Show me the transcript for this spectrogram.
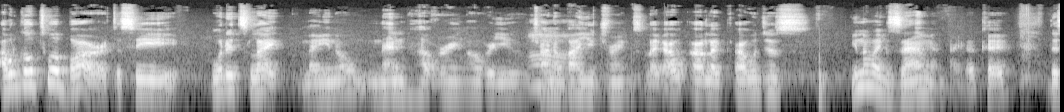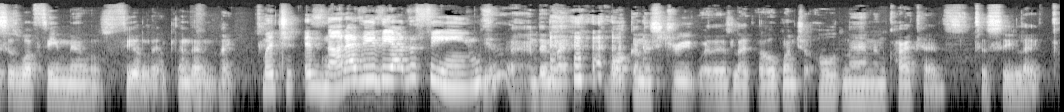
I would go to a bar to see what it's like. Like you know, men hovering over you, trying to Mm. buy you drinks. Like I, I like I would just, you know, examine. Like okay, this is what females feel like, and then like Which is not as easy as it seems. yeah, and then like walk on the street where there's like a whole bunch of old men and crackheads to see like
